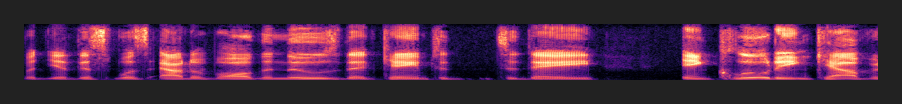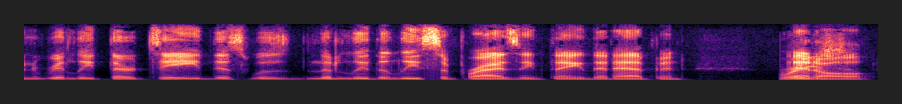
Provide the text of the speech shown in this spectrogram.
But yeah, this was out of all the news that came to today, including Calvin Ridley 13. This was literally the least surprising thing that happened Were at su- all.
